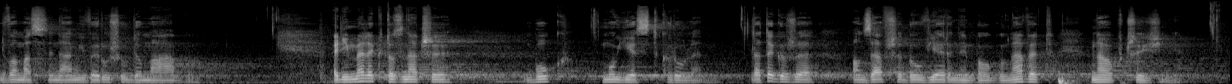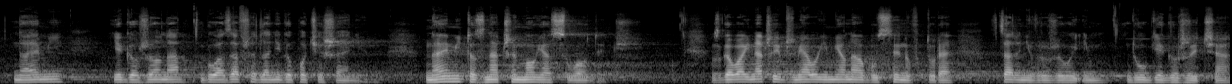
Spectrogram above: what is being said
dwoma synami wyruszył do Moabu. Elimelek to znaczy Bóg mój jest królem, dlatego że on zawsze był wierny Bogu, nawet na obczyźnie. Noemi, jego żona, była zawsze dla niego pocieszeniem. Noemi to znaczy moja słodycz. Zgoła inaczej brzmiały imiona obu synów, które wcale nie wróżyły im długiego życia.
